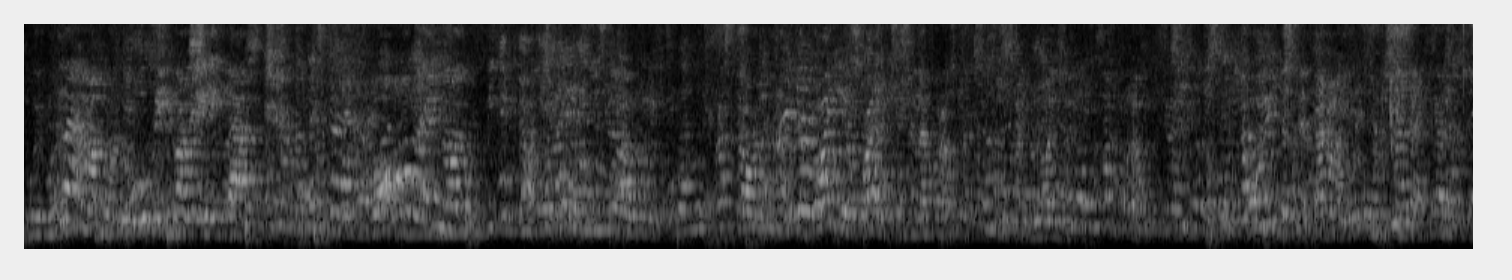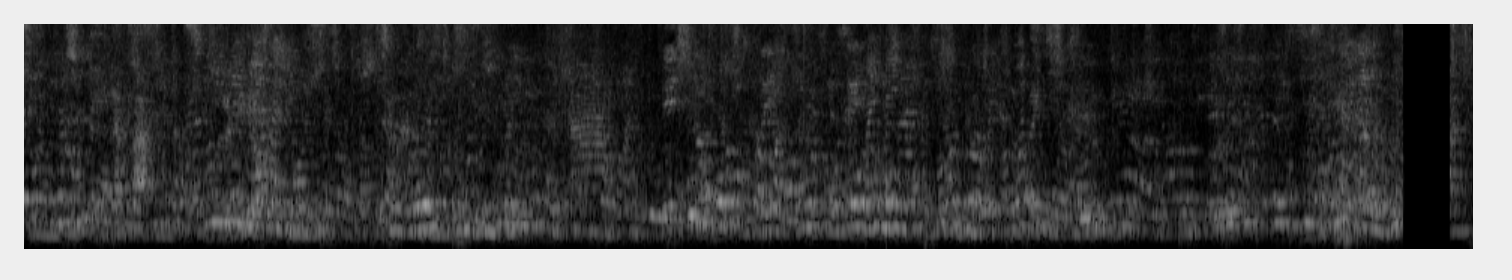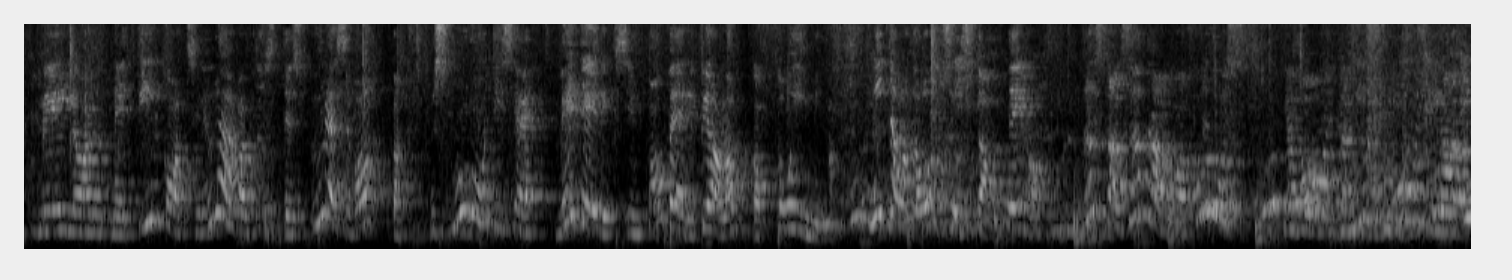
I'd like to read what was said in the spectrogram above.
Kui mõlemad on luubiga neid vaadelnud, kas ta on palju valmis, sellepärast et see on nii palju laiali. nagu ütlesime täna juhusele, ei lähe sulle kirja. meil on tilgad siin üleval tõstes üles vaata, mismoodi see vedelik siin paberi peal hakkab toimima. mida ta otsustab teha? tõsta sõbraga koos ja vaata, mismoodi nad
